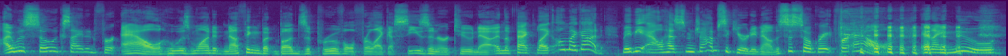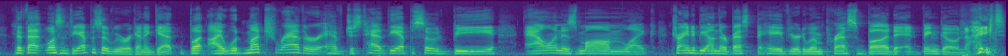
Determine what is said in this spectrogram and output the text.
I was so excited for Al, who has wanted nothing but Bud's approval for like a season or two now. And the fact, like, oh my God, maybe Al has some job security now. This is so great for Al. and I knew that that wasn't the episode we were going to get, but I would much rather have just had the episode be Al and his mom, like, trying to be on their best behavior to impress Bud at bingo night.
